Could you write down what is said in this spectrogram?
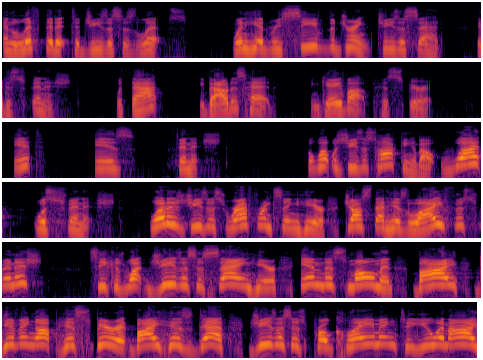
and lifted it to Jesus' lips. When he had received the drink, Jesus said, It is finished. With that, he bowed his head and gave up his spirit. It is finished. But what was Jesus talking about? What was finished? What is Jesus referencing here? Just that his life is finished? See, because what Jesus is saying here in this moment, by giving up his spirit, by his death, Jesus is proclaiming to you and I,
